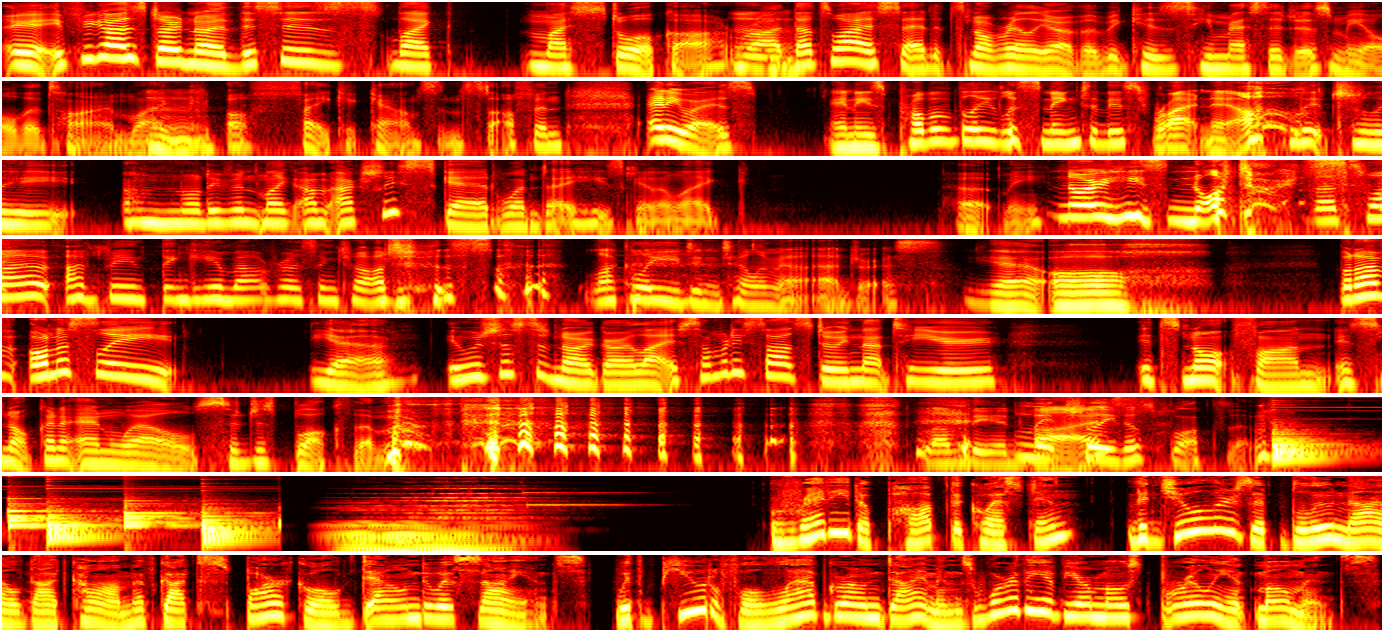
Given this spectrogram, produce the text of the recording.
eh, if you guys don't know, this is like my stalker, right? Mm. That's why I said it's not really over because he messages me all the time, like Mm. off fake accounts and stuff. And anyways, And he's probably listening to this right now. literally, I'm not even like I'm actually scared one day he's gonna like hurt me. no, he's not. That's why I've been thinking about pressing charges. Luckily, you didn't tell him our address. Yeah. Oh. But I've honestly, yeah, it was just a no go. Like, if somebody starts doing that to you, it's not fun. It's not going to end well. So just block them. Love the advice. Literally, just block them. Ready to pop the question? The jewelers at BlueNile.com have got sparkle down to a science with beautiful lab grown diamonds worthy of your most brilliant moments.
